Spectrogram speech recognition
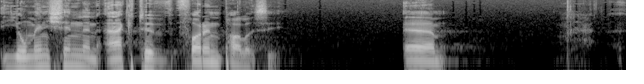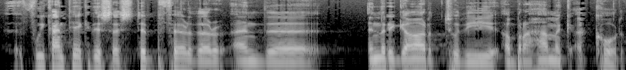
you mentioned an active foreign policy. Um, if we can take this a step further and uh, in regard to the Abrahamic Accord,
